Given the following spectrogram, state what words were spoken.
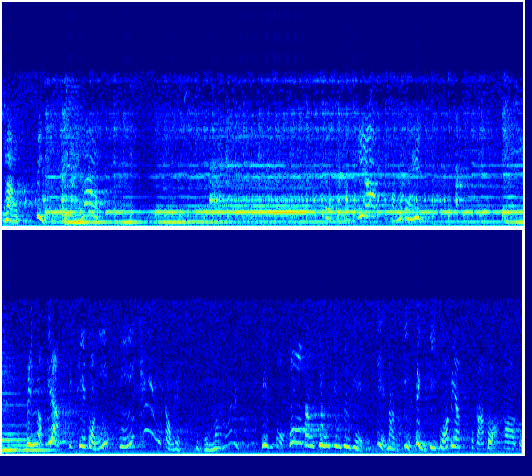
浪郎死，情郎。呀，黄不玉，兵老爷，一切断你一清高了。妈的，今朝何当九州之界，夜难一定地寡兵，不敢大他过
